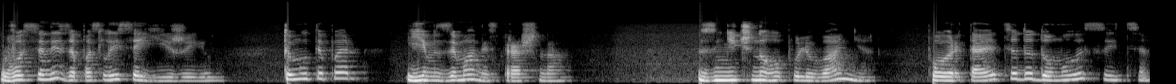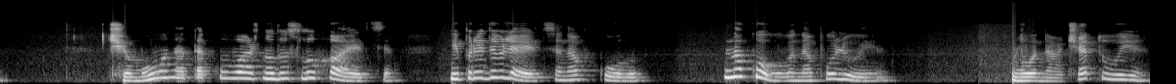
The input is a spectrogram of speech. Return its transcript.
восени запаслися їжею, тому тепер їм зима не страшна. З нічного полювання повертається додому лисиця. Чому вона так уважно дослухається і придивляється навколо? На кого вона полює? Вона чатує,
